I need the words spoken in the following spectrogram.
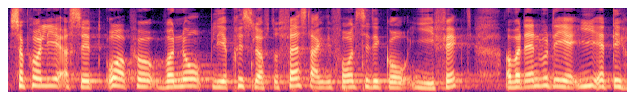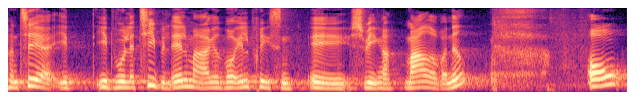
Så prøv lige at sætte ord på, hvornår bliver prisloftet fastlagt i forhold til, at det går i effekt, og hvordan vurderer I, at det håndterer et, et volatibelt elmarked, hvor elprisen øh, svinger meget op og ned? Og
